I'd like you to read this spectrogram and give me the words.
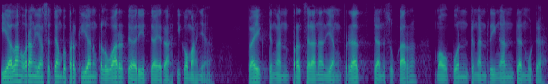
Ialah orang yang sedang bepergian keluar dari daerah ikomahnya baik dengan perjalanan yang berat dan sukar maupun dengan ringan dan mudah.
